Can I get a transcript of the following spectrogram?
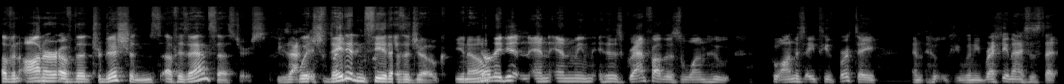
of an honor of the traditions of his ancestors, exactly. which they didn't see it as a joke. You know, no, they didn't. And, and I mean, his grandfather's the one who, who on his 18th birthday, and who, when he recognizes that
